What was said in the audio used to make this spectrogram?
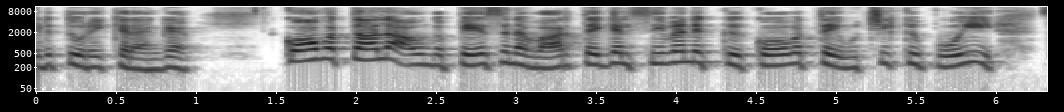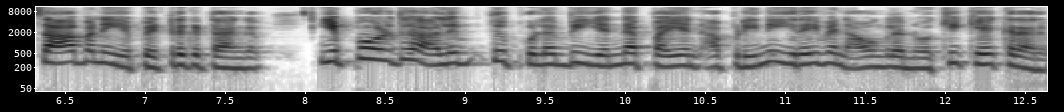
எடுத்துரைக்கிறாங்க கோபத்தால் அவங்க பேசின வார்த்தைகள் சிவனுக்கு கோபத்தை உச்சிக்கு போய் சாபனையை பெற்றுக்கிட்டாங்க. இப்பொழுது அழுது புலம்பி என்ன பயன் அப்படின்னு இறைவன் அவங்கள நோக்கி கேட்குறாரு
